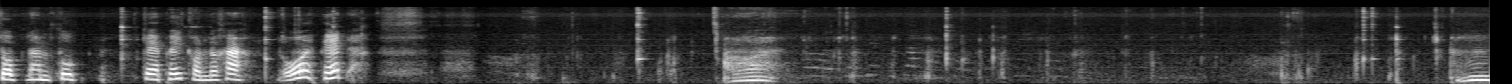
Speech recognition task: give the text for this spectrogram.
ซบปน้ำซุป แก้เผ็ดก่อนด้วยค่ะ โอ้ยเผ็ดอ๋ออืม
